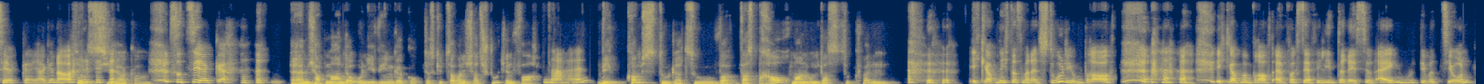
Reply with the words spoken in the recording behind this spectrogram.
circa, ja, genau. So circa. so circa. Ähm, ich habe mal an der Uni Wien geguckt, das gibt's aber nicht als Studienfach. Nein. Wie kommst du dazu? Was, was braucht man, um das zu können? Ich glaube nicht, dass man ein Studium braucht. ich glaube, man braucht einfach sehr viel Interesse und Eigenmotivation.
